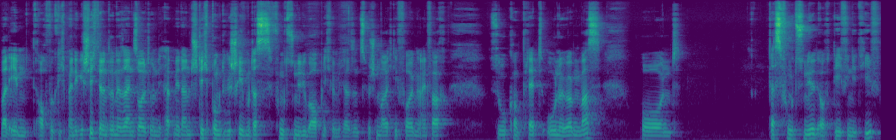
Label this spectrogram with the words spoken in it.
weil eben auch wirklich meine Geschichte dann drin sein sollte und ich habe mir dann Stichpunkte geschrieben und das funktioniert überhaupt nicht für mich. Also inzwischen mache ich die Folgen einfach so komplett ohne irgendwas und das funktioniert auch definitiv.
